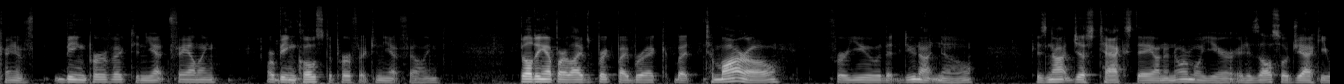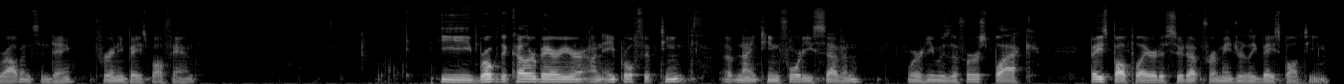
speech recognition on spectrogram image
kind of being perfect and yet failing, or being close to perfect and yet failing, building up our lives brick by brick. But tomorrow, for you that do not know, is not just tax day on a normal year, it is also Jackie Robinson Day for any baseball fans. He broke the color barrier on April 15th of 1947, where he was the first black baseball player to suit up for a Major League Baseball team.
